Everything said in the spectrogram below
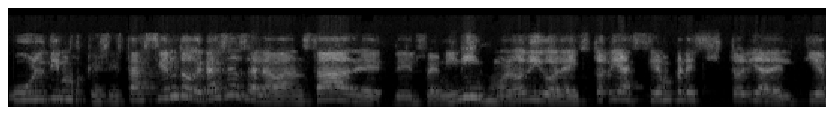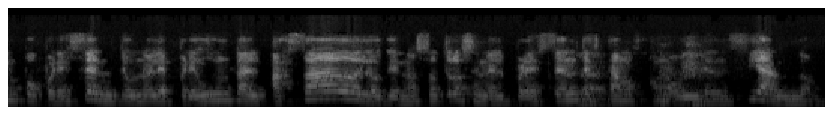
últimos que se está haciendo gracias a la avanzada de- del feminismo, ¿no? Digo, la historia siempre es historia del tiempo presente. Uno le pregunta al pasado lo que nosotros en el presente Claro. estamos como vivenciando.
